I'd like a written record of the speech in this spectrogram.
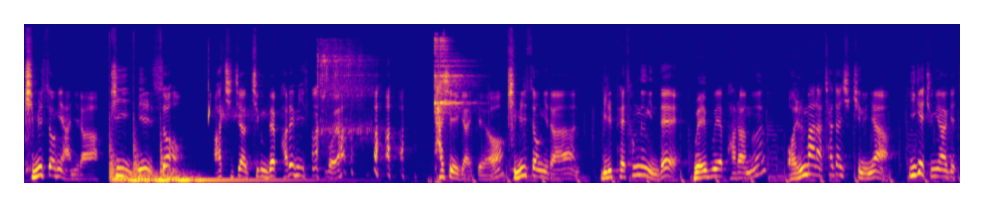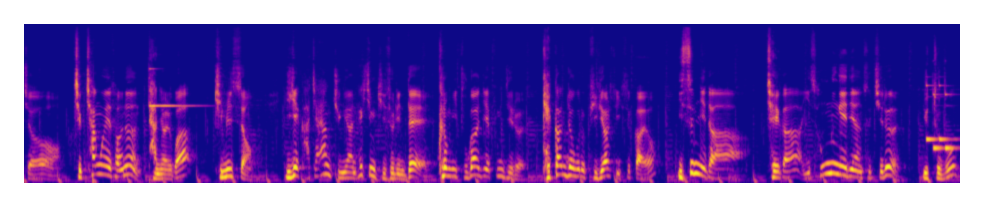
기밀성이 아니라 기밀성. 아 진짜 지금 내 발음이 이상한 거야? 다시 얘기할게요. 기밀성이란 밀폐 성능인데 외부의 바람을 얼마나 차단시키느냐 이게 중요하겠죠. 즉 창호에서는 단열과 기밀성 이게 가장 중요한 핵심 기술인데 그럼 이 두 가지의 품질을 객관적으로 비교할 수 있을까요? 있습니다. 제가 이 성능에 대한 수치를 유튜브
